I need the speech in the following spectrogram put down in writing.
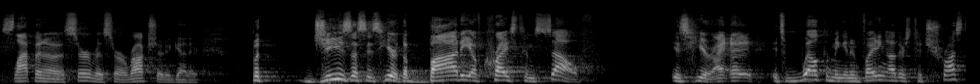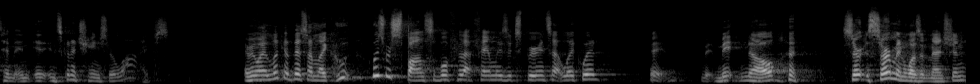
slapping a service or a rock show together, but Jesus is here. The body of Christ Himself is here. I, I, it's welcoming and inviting others to trust Him, and, it's going to change their lives. I mean, when I look at this, I'm like, Who, who's responsible for that family's experience at Liquid? Eh, no. Sermon wasn't mentioned.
